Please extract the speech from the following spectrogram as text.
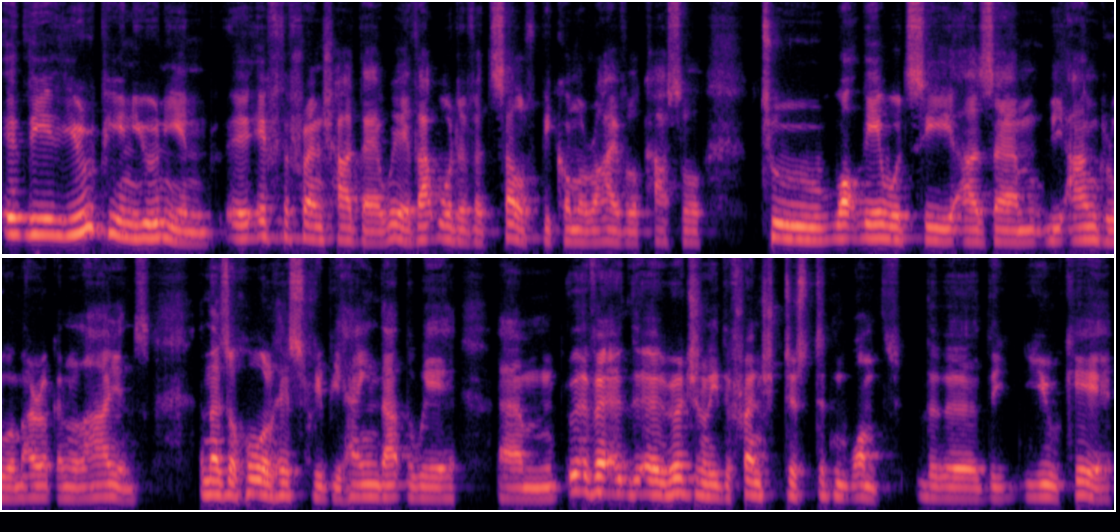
the European Union, if the French had their way, that would have itself become a rival castle to what they would see as um, the Anglo American alliance and there's a whole history behind that. The way um, originally the French just didn't want the the UK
